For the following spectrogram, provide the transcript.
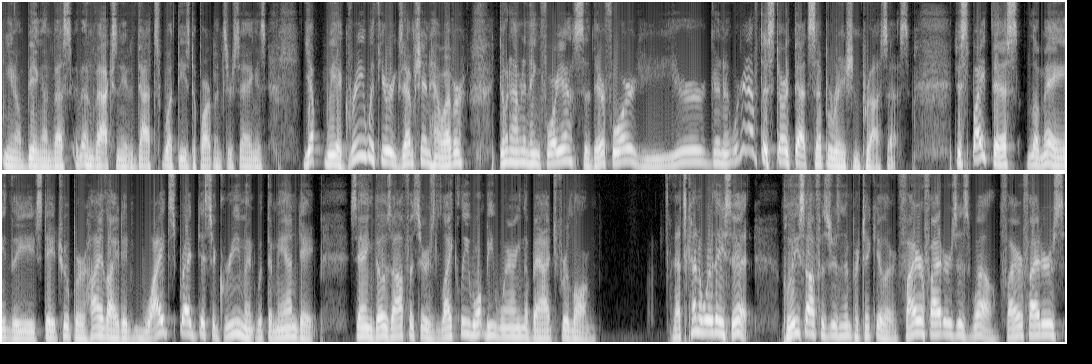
you know, being unvac- unvaccinated. That's what these departments are saying is, yep, we agree with your exemption. However, don't have anything for you. So therefore, you're going to, we're going to have to start that separation process. Despite this, LaMay, the state trooper, highlighted widespread disagreement with the mandate, saying those officers likely won't be wearing the badge for long. That's kind of where they sit police officers in particular, firefighters as well. Firefighters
